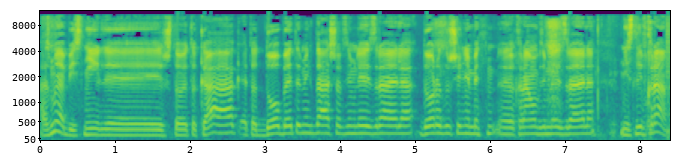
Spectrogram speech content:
А мы объяснили, что это как? Это до Бета Мигдаша в земле Израиля, до разрушения э, храма в земле Израиля несли в храм.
